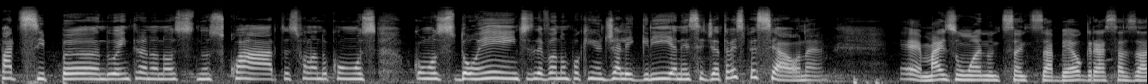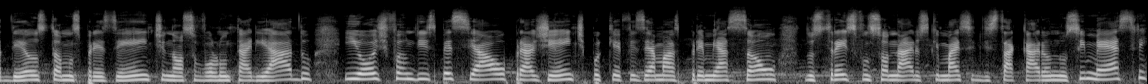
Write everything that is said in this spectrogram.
participando, entrando nos, nos, quartos, falando com os, com os doentes, levando um pouquinho de alegria nesse dia tão especial, né? É, mais um ano de Santa Isabel, graças a Deus, estamos presentes, nosso voluntariado. E hoje foi um dia especial para a gente, porque fizemos a premiação dos três funcionários que mais se destacaram no semestre.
